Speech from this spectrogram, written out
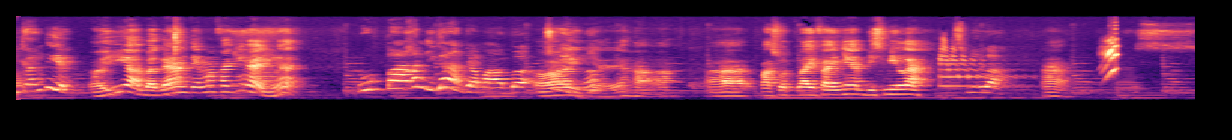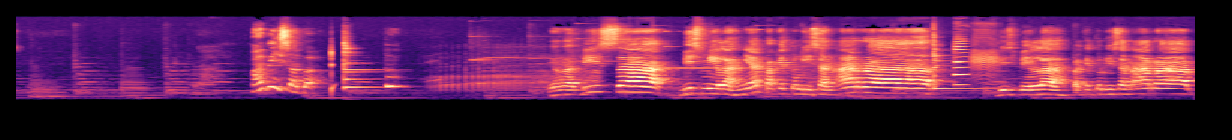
Diganti ya? Oh iya, Abah ganti. Emang Fagi nggak ingat? Lupa kan diganti sama Abah. Oh ingat? iya ya. Ha, ha. Ah, password wifi-nya Bismillah. Bismillah. Ah, Gak bisa, Mbak. ya nggak bisa. Bismillahnya pakai tulisan Arab. Bismillah pakai tulisan Arab.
